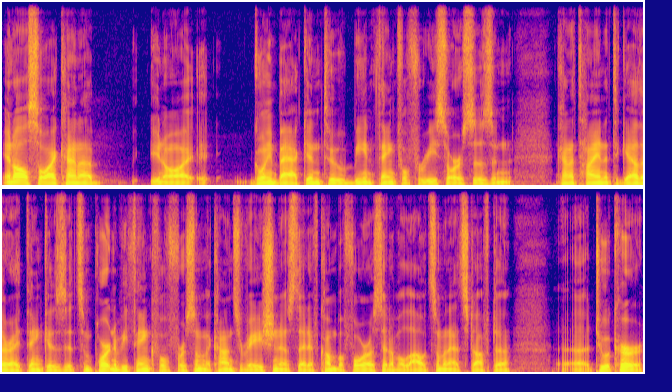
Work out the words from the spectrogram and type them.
And also, I kind of, you know, going back into being thankful for resources and kind of tying it together, I think is it's important to be thankful for some of the conservationists that have come before us that have allowed some of that stuff to uh, to occur.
